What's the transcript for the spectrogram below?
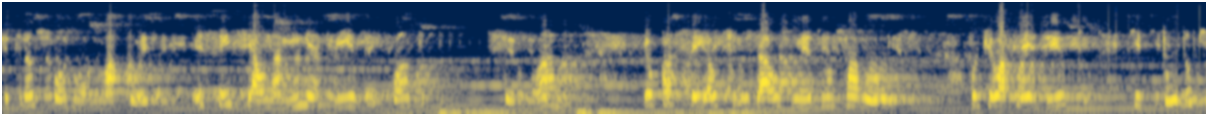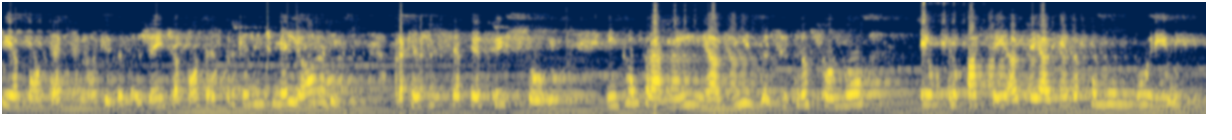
se transformou numa coisa essencial na minha vida enquanto ser humano, eu passei a utilizar os mesmos valores porque eu acredito que tudo que acontece na vida da gente acontece para que a gente melhore, para que a gente se aperfeiçoe. Então, para mim, a vida se transformou, eu, eu passei a ver a vida como um buril,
